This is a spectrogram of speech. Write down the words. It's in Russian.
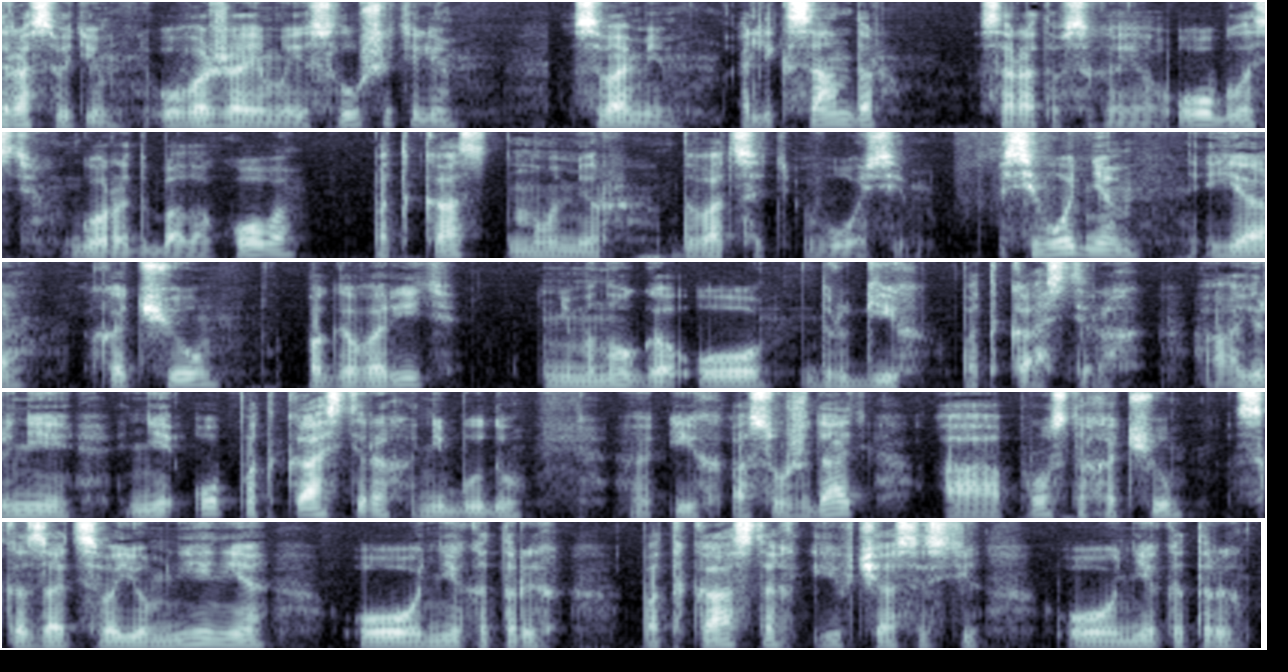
Здравствуйте, уважаемые слушатели. С вами Александр, Саратовская область, город Балакова, подкаст номер 28. Сегодня я хочу поговорить немного о других подкастерах. А вернее, не о подкастерах, не буду э, их осуждать, а просто хочу сказать свое мнение о некоторых подкастах и, в частности, о некоторых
